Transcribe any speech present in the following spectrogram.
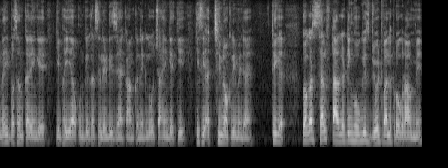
नहीं पसंद करेंगे कि भैया उनके घर से लेडीज़ जाएँ काम करने के लिए, वो चाहेंगे कि किसी अच्छी नौकरी में जाएँ, ठीक है? तो अगर सेल्फ टारगेटिंग होगी इस डुएट वाले प्रोग्राम में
